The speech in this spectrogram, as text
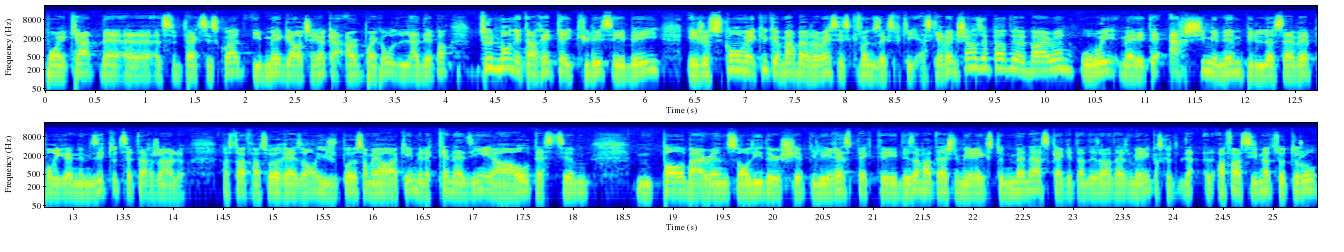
point 4 euh, sur le taxi squad. Il met Galchenyuk à 1,4. La dépense. Tout le monde est en train de calculer ses billes. Et je suis convaincu que Marc Bergevin, c'est ce qu'il va nous expliquer. Est-ce qu'il y avait une chance de perdre Byron? Oui, mais elle était archi minime, puis il le savait pour économiser tout cet argent-là. Pasteur François a raison. Il joue pas son meilleur hockey, mais le Canadien est en haute estime. Paul Byron, son leadership, il est respecté. Désavantage numérique, c'est une menace quand il est en désavantage numérique parce que offensivement, tu dois toujours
